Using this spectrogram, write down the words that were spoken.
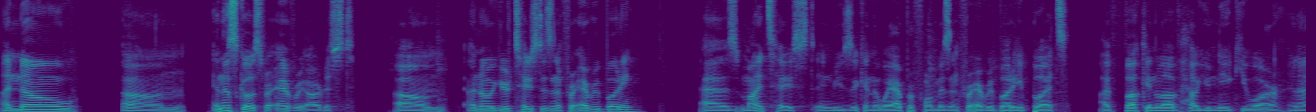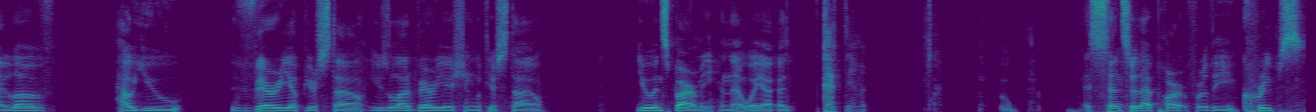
I know, um, and this goes for every artist. Um, I know your taste isn't for everybody, as my taste in music and the way I perform isn't for everybody. But I fucking love how unique you are, and I love how you vary up your style. Use a lot of variation with your style. You inspire me in that way. I, God damn it censor that part for the creeps.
